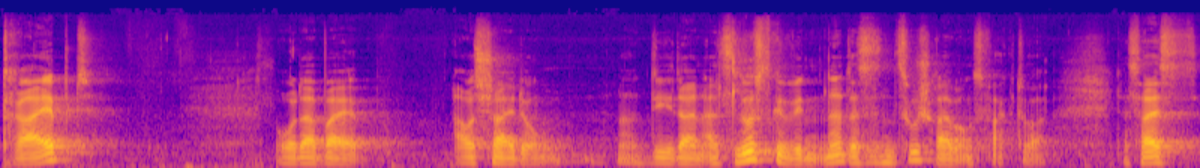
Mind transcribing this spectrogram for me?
treibt oder bei Ausscheidungen, ne, die dann als Lust gewinnen, ne, das ist ein Zuschreibungsfaktor. Das heißt,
